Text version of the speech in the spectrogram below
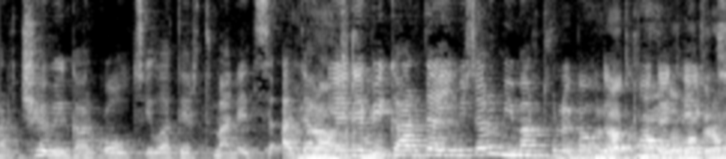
არჩევენ გარკვეულწილად ერთმანეთს ადამიანები გარდა იმისა, რომ მიმართულება უნდა ქონდეს ერთი. მაგრამ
